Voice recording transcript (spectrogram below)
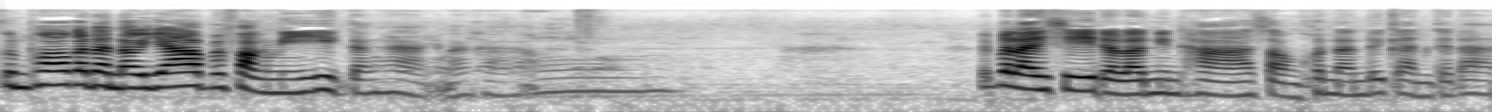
คุณพ่อก็ดันเอาหญ้าไปฝั่งนี้อีกต่างหากนะคะโอ้ไม่เป็นไรชีเดี๋ยวเรานินทาสองคนนั้นด้วยกันก็ได้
